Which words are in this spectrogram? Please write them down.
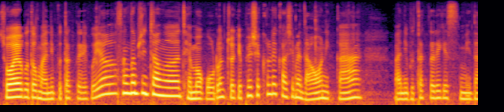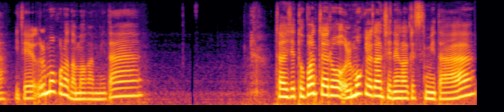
좋아요, 구독 많이 부탁드리고요. 상담 신청은 제목 오른쪽에 표시 클릭하시면 나오니까 많이 부탁드리겠습니다. 이제 을목으로 넘어갑니다. 자, 이제 두 번째로 을목일간 진행하겠습니다.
